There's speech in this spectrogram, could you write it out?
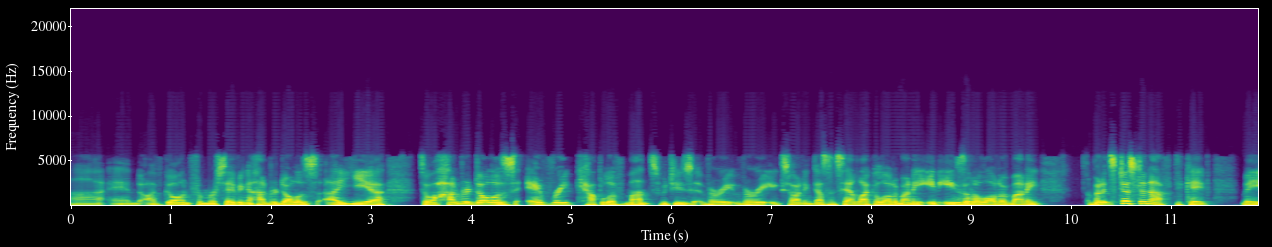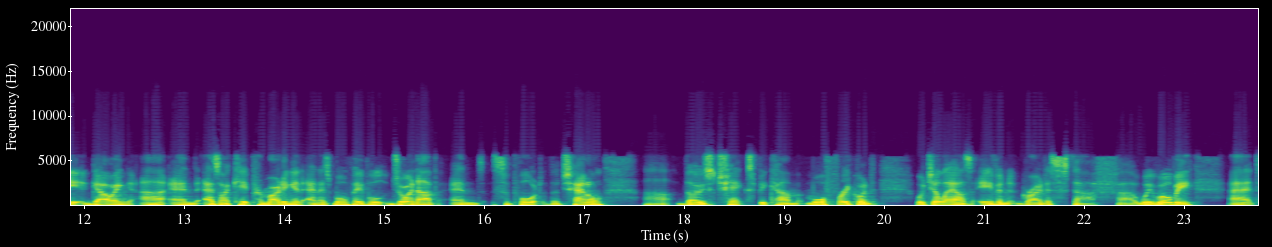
uh, and I've gone from receiving $100 a year to $100 every couple of months, which is very, very exciting. Doesn't sound like a lot of money. It isn't a lot of money, but it's just enough to keep me going. Uh, and as I keep promoting it, and as more people join up and support the channel, uh, those checks become more frequent, which allows even greater stuff. Uh, we will be at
